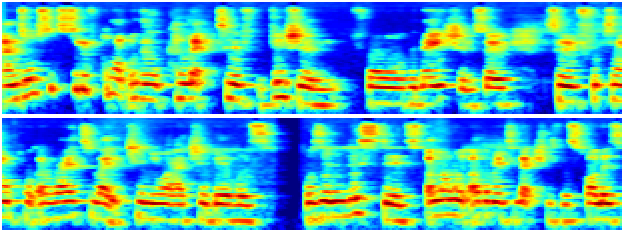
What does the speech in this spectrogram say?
and also to sort of come up with a collective vision for the nation. So, so for example, a writer like Chinua Achebe was was enlisted along with other intellectuals and scholars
